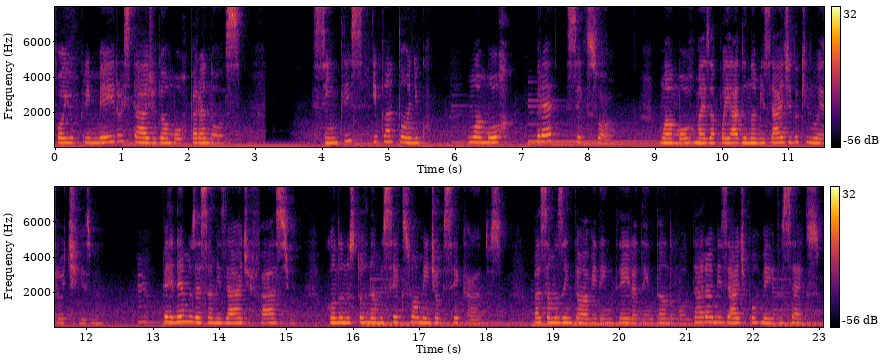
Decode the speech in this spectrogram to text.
foi o primeiro estágio do amor para nós. Simples e platônico, um amor pré-sexual, um amor mais apoiado na amizade do que no erotismo. Perdemos essa amizade fácil quando nos tornamos sexualmente obcecados. Passamos então a vida inteira tentando voltar à amizade por meio do sexo.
